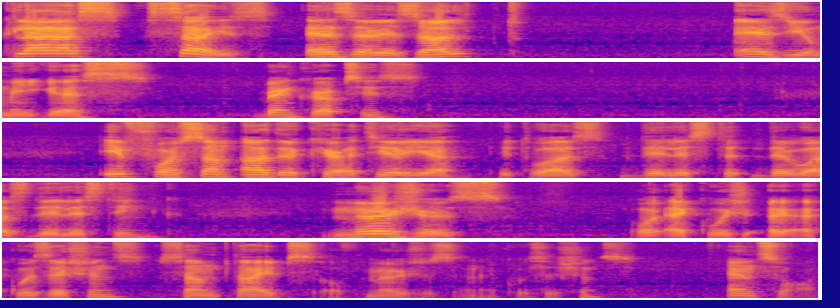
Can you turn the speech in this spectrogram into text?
class size as a result, as you may guess, bankruptcies. If for some other criteria it was delisted, there was delisting, mergers or acquis uh, acquisitions, some types of mergers and acquisitions, and so on.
